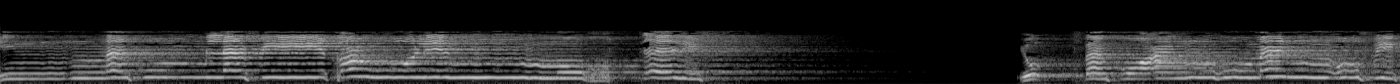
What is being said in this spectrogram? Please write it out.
إنكم لفي قول مختلف. يؤفك عنه من أفك.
